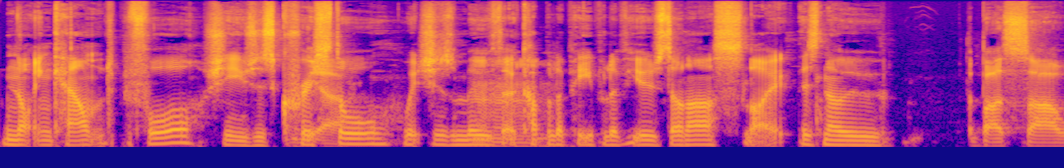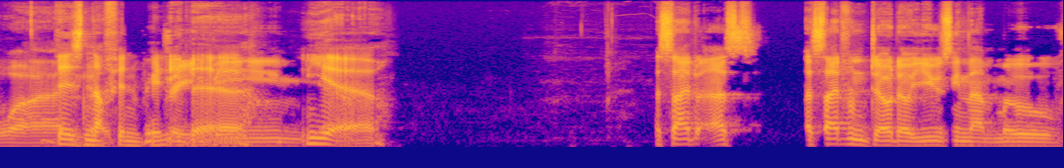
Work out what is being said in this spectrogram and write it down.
not encountered before. She uses crystal, which is a move that a couple of people have used on us. Like there's no The buzz saw one. there's nothing really there. Beam. Yeah. aside as, aside from Dodo using that move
